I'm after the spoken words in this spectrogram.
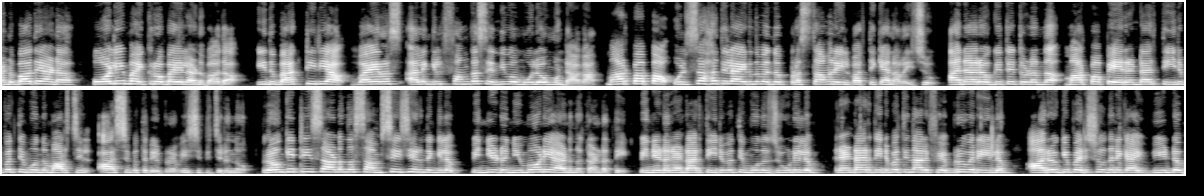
അണുബാധയാണ് പോളിമൈക്രോബയൽ അണുബാധ. ഇത് ബാക്ടീരിയ വൈറസ് അല്ലെങ്കിൽ ഫംഗസ് എന്നിവ മൂലവും ഉണ്ടാകാം. മാർപ്പാപ്പ ഉത്സാഹത്തിലായിരുന്നുവെന്ന് പ്രസ്താവനയിൽ വത്തിക്കാൻ അറിയിച്ചു. അനാരോഗ്യത്തെ തുടർന്ന് മാർപ്പാപ്പയെ രണ്ടായിരത്തി ഇരുപത്തിമൂന്ന് മാർച്ചിൽ ആശുപത്രിയിൽ പ്രവേശിപ്പിച്ചിരുന്നു. ബ്രോങ്കിറ്റീസ് ആണെന്ന് സംശയിച്ചിരുന്നെങ്കിലും പിന്നീട് ന്യൂമോണിയ ആണെന്ന് കണ്ടെത്തി. പിന്നീട് രണ്ടായിരത്തി ഇരുപത്തിമൂന്ന് ജൂണിലും രണ്ടായിരത്തി ഇരുപത്തിനാല് ഫെബ്രുവരിയിലും ആരോഗ്യ പരിശോധനയ്ക്കായി വീണ്ടും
